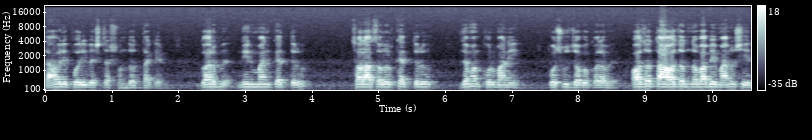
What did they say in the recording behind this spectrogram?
তাহলে পরিবেশটা সুন্দর থাকে। ঘর নির্মাণ ক্ষেত্র, চলাচলের ক্ষেত্র, যেমন কোরবানি পশু জব করা, অযথা অযত্নভাবে মানুষের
